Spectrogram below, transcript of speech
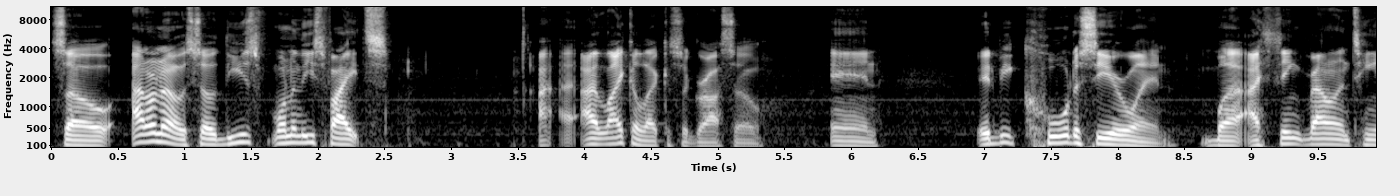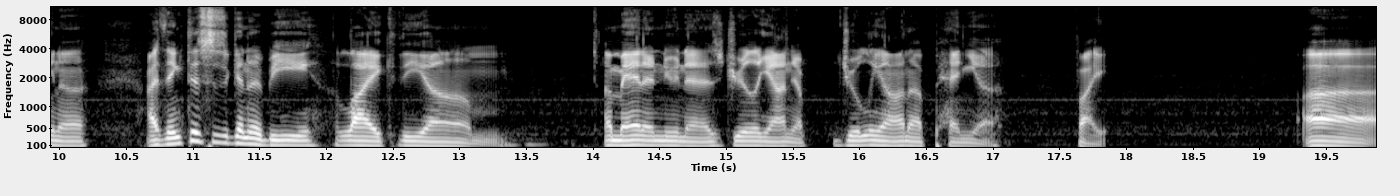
so I don't know. So these one of these fights, I, I like Alexa Grasso, and it'd be cool to see her win. But I think Valentina, I think this is gonna be like the um, Amanda Nunes Juliana Juliana Pena fight. Uh,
